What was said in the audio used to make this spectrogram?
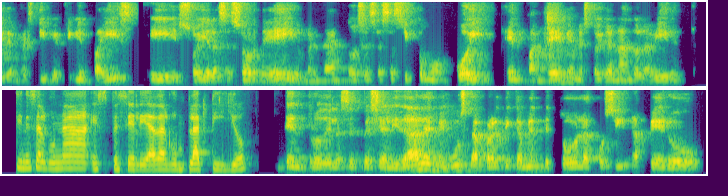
y de prestigio aquí en el país y soy el asesor de ellos, ¿verdad? Entonces es así como hoy, en pandemia, me estoy ganando la vida. ¿Tienes alguna especialidad, algún platillo? Dentro de las especialidades me gusta prácticamente toda la cocina, pero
